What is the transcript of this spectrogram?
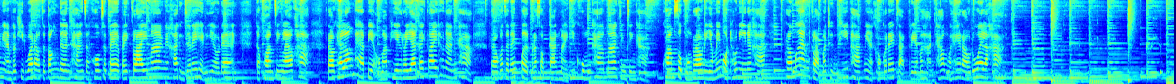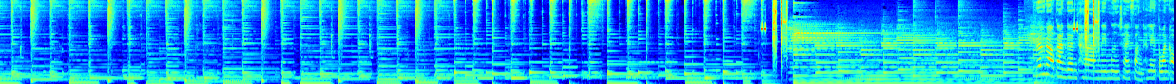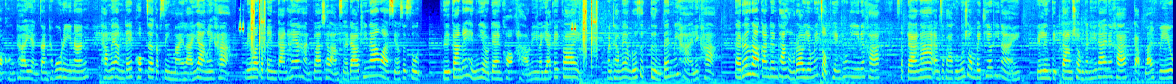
กเนี่ยแอมก็คิดว่าเราจะต้องเดินทางจากโฮมสเตย์ไปไกลมากนะคะ ถึงจะได้เห็นเหยี่ยวแดง แต่ความจริงแล้วค่ะ เราแค่ล่องแพเปียกออกมาเพียงระยะใกล้ ๆ เท่านั้นค่ะ เราก็จะได้เปิดประสบการณ์ใหม่ที่คุ้มค่ามากจริง ๆ ค่ะ ความสุขของเราเนี่ยยังไม่หมดเท่านี้นะคะ เพราะเมื่อแอมกลับมาถึงที่พักเนี่ยเขาก็ได้จัดเตรียมอาหารค่ำไว้ให้เราด้วยละค่ะายฝั่งทะเลตะวันออกของไทยอย่างจันทบุรีนั้นทำให้แอมได้พบเจอกับสิ่งหมายหลายอย่างเลยค่ะ ไม่ว่าจะเป็นการให้อาหารปลาฉลามเสือดาวที่น่าหวาดเสียวสุดๆหรือการได้เห็นเหยี่ยวแดงคอขาวในระยะใกล้ ๆ มันทำให้แอมรู้สึกตื่นเต้นไม่หายเลยค่ะ แต่เรื่องราวการเดินทางของเรายังไม่จบเพียงเท่านี้นะคะ สัปดาห์หน้าแอมจะพาคุณผู้ชมไปเที่ยวที่ไหนอย่าลืมติดตามชมกันให้ได้นะคะ กับ Life View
